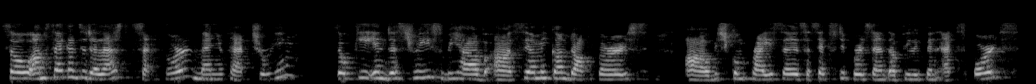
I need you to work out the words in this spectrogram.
So um, second to the last sector, manufacturing. So key industries, we have uh, semiconductors, uh, which comprises 60% of Philippine exports.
